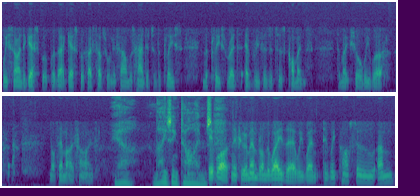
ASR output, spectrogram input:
we signed a guest book, but that guest book I subsequently found was handed to the police, and the police read every visitor's comments to make sure we were not MI5. Yeah. Amazing times. It was, and if you remember, on the way there, we went. Did we pass through? Um,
